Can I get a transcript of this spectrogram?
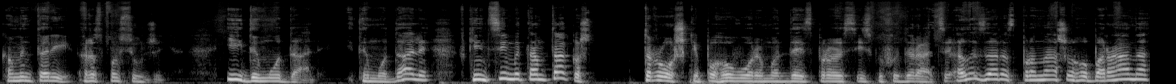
коментарі, розповсюдження. І йдемо далі. Йдемо далі. В кінці ми там також трошки поговоримо десь про Російську Федерацію, але зараз про нашого барана,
